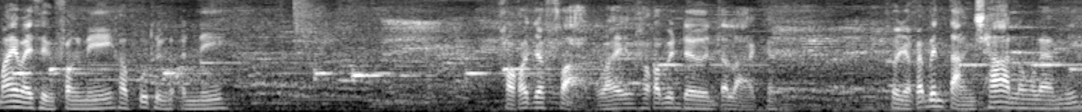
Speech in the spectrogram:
ไม่หมายถึงฝั่งนี้เขาพูดถึงอันนี้ เขาก็จะฝากไว้เขาก็ไปเดินตลาดกัน ส่วนใหญ่ก็เป็นต่างชาติโรงแรมนี้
